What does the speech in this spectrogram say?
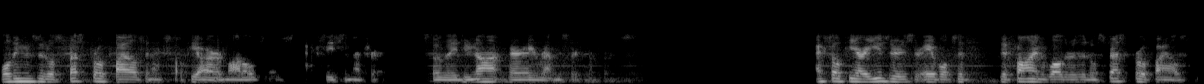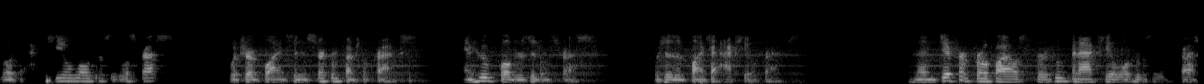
Welding residual stress profiles in XLPR are modeled as axisymmetric, so they do not vary around the circumference. XLPR users are able to define weld residual stress profiles for both axial weld residual stress, which are applied to circumferential cracks, and hoop weld residual stress, which is applied to axial cracks. And then different profiles for hoop and axial weld residual stress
